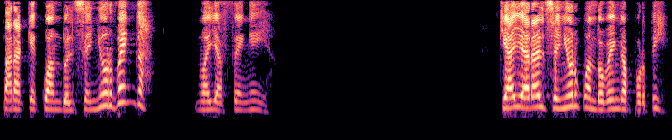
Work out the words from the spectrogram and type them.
Para que cuando el Señor venga, no haya fe en ella. ¿Qué hallará el Señor cuando venga por ti?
